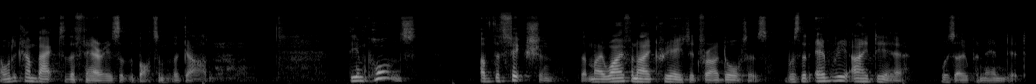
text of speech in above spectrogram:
I want to come back to the fairies at the bottom of the garden. The importance of the fiction that my wife and I created for our daughters was that every idea was open ended.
